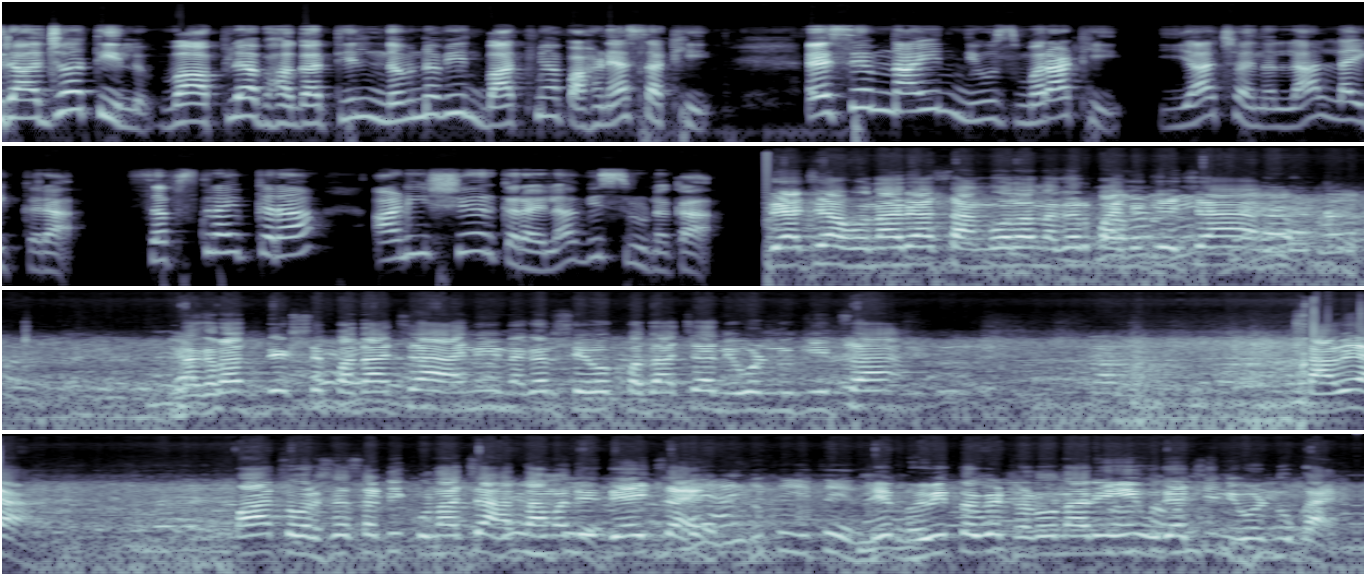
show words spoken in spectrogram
राज्यातील व आपल्या भागातील नवनवीन बातम्या पाहण्यासाठी S M nine news Marathi या चॅनलला लाईक करा सबस्क्राईब करा आणि शेअर करायला विसरू नका. उद्याच्या होणाऱ्या सांगोला नगरपालिकेच्या नगराध्यक्ष पदाच्या आणि नगरसेवक पदाच्या निवडणुकीचा साव्या पाच वर्षासाठी कुणाच्या हातामध्ये द्यायचं आहे हे भवितव्य ठरवणारी ही उद्याची निवडणूक आहे.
